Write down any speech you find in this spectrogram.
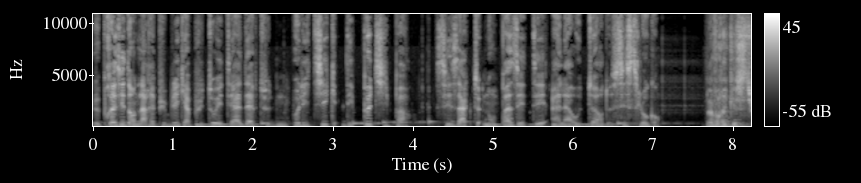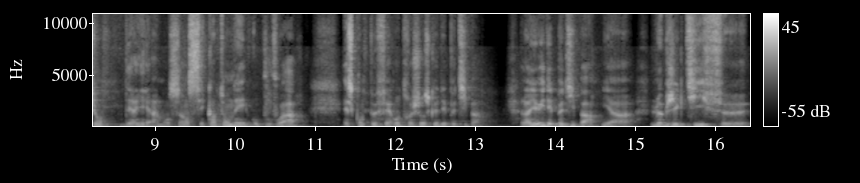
le président de la République a plutôt été adepte d'une politique des petits pas. Ses actes n'ont pas été à la hauteur de ses slogans. La vraie question derrière, à mon sens, c'est quand on est au pouvoir, est-ce qu'on peut faire autre chose que des petits pas? Alors il y a eu des petits pas. Il y a l'objectif euh,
